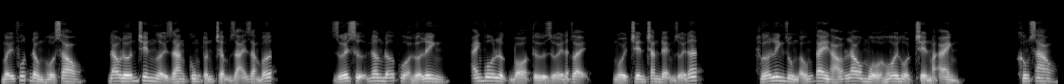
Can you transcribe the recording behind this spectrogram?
Mấy phút đồng hồ sau, đau đớn trên người giang cung tuấn chậm rãi giảm bớt. Dưới sự nâng đỡ của hứa linh, anh vô lực bỏ từ dưới đất dậy, ngồi trên chăn đệm dưới đất. Hứa linh dùng ống tay áo lau mồ hôi hột trên mặt anh. Không sao.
